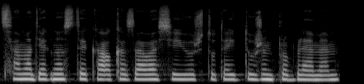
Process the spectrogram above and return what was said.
sama diagnostyka okazała się już tutaj dużym problemem.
